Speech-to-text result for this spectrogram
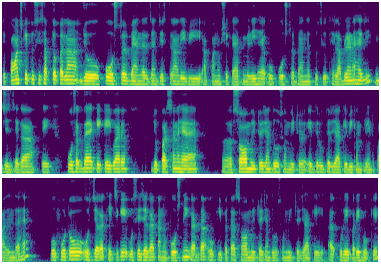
ਤੇ ਪਹੁੰਚ ਕੇ ਤੁਸੀਂ ਸਭ ਤੋਂ ਪਹਿਲਾਂ ਜੋ ਪੋਸਟਰ ਬੈਨਰ ਜਾਂ ਜਿਸ ਤਰ੍ਹਾਂ ਦੀ ਵੀ ਆਪਾਂ ਨੂੰ ਸ਼ਿਕਾਇਤ ਮਿਲੀ ਹੈ, ਉਹ ਪੋਸਟਰ ਬੈਨਰ ਤੁਸੀਂ ਉੱਥੇ ਲੱਭ ਲੈਣਾ ਹੈ ਜੀ। ਜਿਸ ਜਗ੍ਹਾ ਤੇ ਹੋ ਸਕਦਾ ਹੈ ਕਿ ਕਈ ਵਾਰ ਜੋ ਪਰਸਨ ਹੈ 100 ਮੀਟਰ ਜਾਂ 200 ਮੀਟਰ ਇੱਧਰ ਉੱਧਰ ਜਾ ਕੇ ਵੀ ਕੰਪਲੇਂਟ ਪਾ ਦਿੰਦਾ ਹੈ। ਉਹ ਫੋਟੋ ਉਸ ਜਗ੍ਹਾ ਖਿੱਚ ਕੇ ਉਸੇ ਜਗ੍ਹਾ ਤੁਹਾਨੂੰ ਪੋਸਟ ਨਹੀਂ ਕਰਦਾ। ਉਹ ਕੀ ਪਤਾ 100 ਮੀਟਰ ਜਾਂ 200 ਮੀਟਰ ਜਾ ਕੇ ਉਰੇ ਪਰੇ ਹੋ ਕੇ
